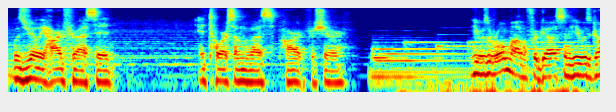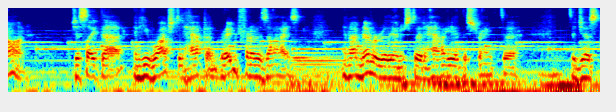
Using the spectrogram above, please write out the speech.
It was really hard for us. It, it tore some of us apart for sure. He was a role model for Gus, and he was gone, just like that. And he watched it happen right in front of his eyes. And I've never really understood how he had the strength to, to just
